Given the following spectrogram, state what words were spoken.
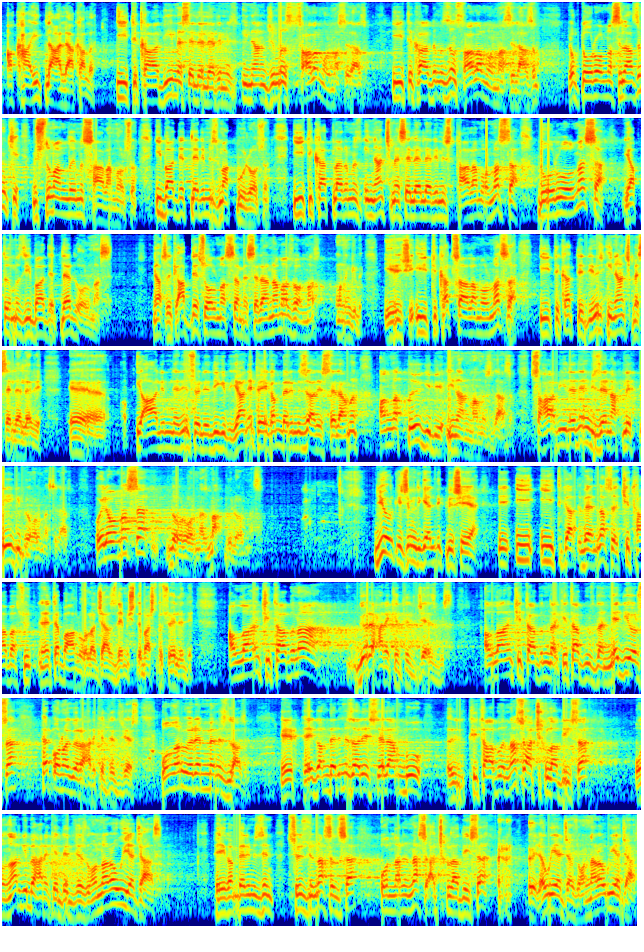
akaidle alakalı. İtikadi meselelerimiz, inancımız sağlam olması lazım. İtikadımızın sağlam olması lazım. Çok doğru olması lazım ki Müslümanlığımız sağlam olsun. İbadetlerimiz makbul olsun. İtikatlarımız, inanç meselelerimiz sağlam olmazsa, doğru olmazsa yaptığımız ibadetler de olmaz. Nasıl ki abdest olmazsa mesela namaz olmaz. Onun gibi. İ- İtikat sağlam olmazsa itikat dediğimiz inanç meseleleri. Ee, alimlerin söylediği gibi yani Peygamberimiz Aleyhisselam'ın anlattığı gibi inanmamız lazım. Sahabilerin bize naklettiği gibi olması lazım. Öyle olmazsa doğru olmaz, makbul olmaz. Diyor ki şimdi geldik bir şeye. İ, i- itikat ve nasıl kitaba, sünnete bağlı olacağız demişti başta söyledi. Allah'ın kitabına göre hareket edeceğiz biz. Allah'ın kitabında, kitabımızda ne diyorsa hep ona göre hareket edeceğiz. Onları öğrenmemiz lazım. E, Peygamberimiz Aleyhisselam bu e, kitabı nasıl açıkladıysa onlar gibi hareket edeceğiz. Onlara uyacağız. Peygamberimizin sözü nasılsa, onları nasıl açıkladıysa öyle uyacağız, onlara uyacağız.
